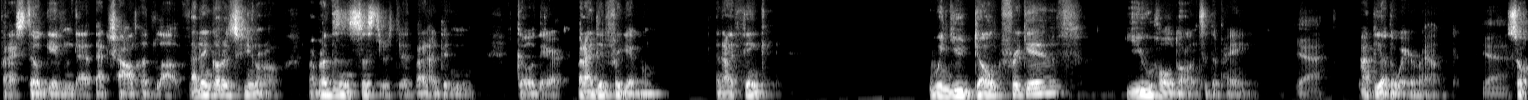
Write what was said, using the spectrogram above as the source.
but I still gave him that that childhood love. I didn't go to his funeral. My brothers and sisters did, but I didn't go there. But I did forgive him, and I think when you don't forgive, you hold on to the pain. Yeah. Not the other way around. Yeah. So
